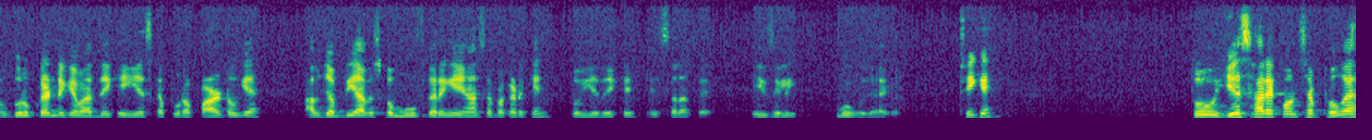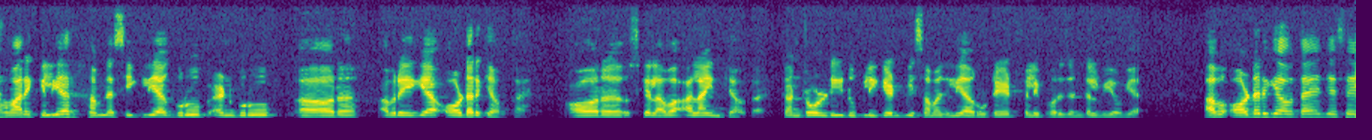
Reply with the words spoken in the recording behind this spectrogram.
अब ग्रुप करने के बाद देखेंगे इसका पूरा पार्ट हो गया। अब जब भी आप इसको मूव करेंगे यहाँ से पकड़ के तो ये देखें इस तरह से ईजिली मूव हो जाएगा। ठीक है? तो ये सारे कॉन्सेप्ट हो गए हमारे क्लियर हमने सीख लिया ग्रुप एंड ग्रुप और अब रह गया ऑर्डर क्या होता है और उसके अलावा अलाइन क्या होता है। कंट्रोल डी डुप्लीकेट भी समझ लिया रोटेट फ्लिप हॉरिजेंटल भी हो गया। अब ऑर्डर क्या होता है? जैसे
